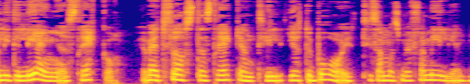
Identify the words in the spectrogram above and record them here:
på lite längre sträckor. Jag vet första sträckan till Göteborg tillsammans med familjen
